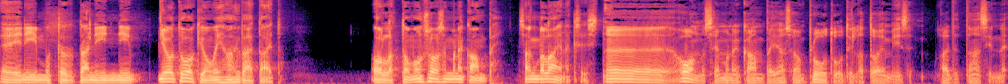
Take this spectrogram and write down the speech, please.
Ei niin, mutta tota, niin, niin, joo, tuokin on ihan hyvä taito. Olla tuo, onko sulla semmoinen kampe? Saanko mä lainaksi sitä? Öö, on semmoinen kampe, ja se on Bluetoothilla toimii, se laitetaan sinne,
